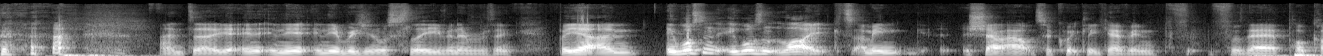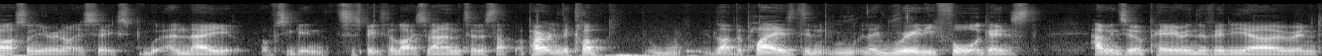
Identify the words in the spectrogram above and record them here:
and uh, yeah, in, in the in the original sleeve and everything. But yeah, um, it wasn't it wasn't liked. I mean, shout out to quickly Kevin f- for their podcast on Euro '96, and they obviously getting to speak to the likes of Anton and stuff. Apparently, the club, like the players, didn't they really fought against having to appear in the video, and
